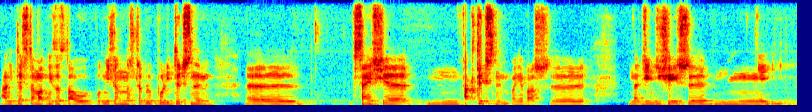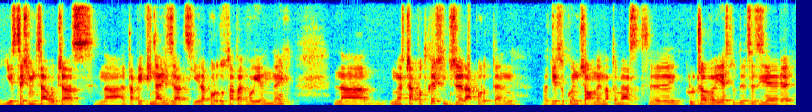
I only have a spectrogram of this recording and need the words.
ani też temat nie został podniesiony na szczeblu politycznym w sensie mm, faktycznym, ponieważ yy, na dzień dzisiejszy mm, jesteśmy cały czas na etapie finalizacji raportu o stratach wojennych. Na, natomiast trzeba podkreślić, że raport ten jest ukończony, natomiast y, kluczowe jest tu decyzje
